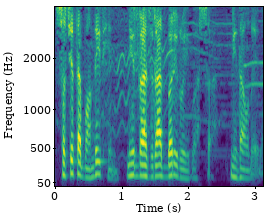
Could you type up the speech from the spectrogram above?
सचेता भन्दै थिइन् निलराज रातभरि रोइबस्छ निधाउँदैन।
